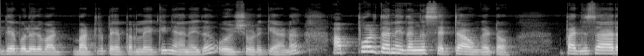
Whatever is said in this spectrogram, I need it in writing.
ഇതേപോലെ ഒരു ബട്ടർ പേപ്പറിലേക്ക് ഞാനിത് ഒഴിച്ചു കൊടുക്കുകയാണ്. അപ്പോൾ തന്നെ ഇതങ്ങ് സെറ്റാവും കേട്ടോ. പഞ്ചസാര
